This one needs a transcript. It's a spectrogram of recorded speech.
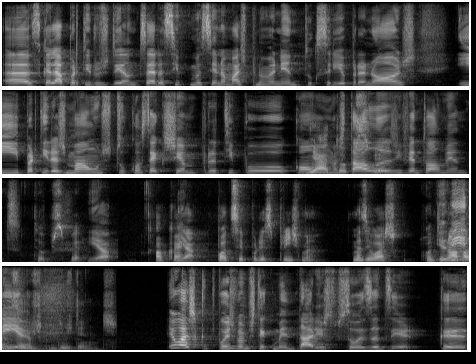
Uh, se calhar partir os dentes era tipo uma cena mais permanente do que seria para nós e partir as mãos, tu consegues sempre, tipo, com yeah, umas talas, eventualmente. Estou a perceber. Yeah. Ok, yeah. pode ser por esse prisma. Mas eu acho que continuava a dizer os, dos dentes. Eu acho que depois vamos ter comentários de pessoas a dizer que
